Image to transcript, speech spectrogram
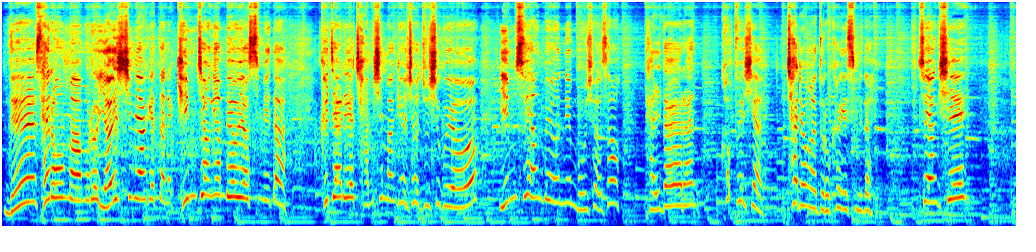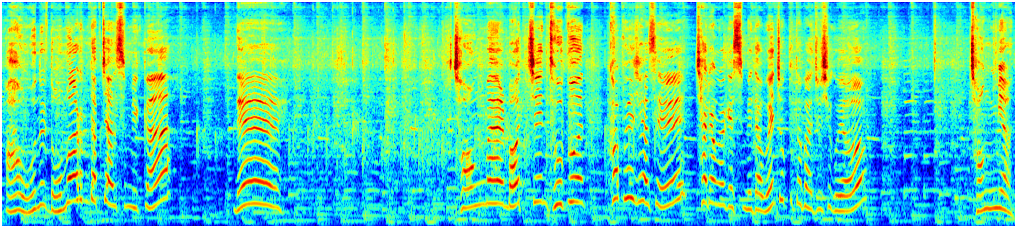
네, 새로운 마음으로 열심히 하겠다는 김정현 배우였습니다. 그 자리에 잠시만 계셔주시고요. 임수양 배우님 모셔서 달달한 커플샷 촬영하도록 하겠습니다. 수양 씨, 아 오늘 너무 아름답지 않습니까? 네, 정말 멋진 두 분 커플샷을 촬영하겠습니다. 왼쪽부터 봐주시고요. 정면.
